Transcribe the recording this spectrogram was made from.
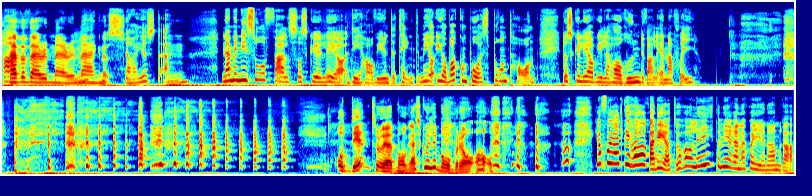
ja. Have a very Mary Magnus. Ja, just det. Mm. Nej, men i så fall så skulle jag, det har vi ju inte tänkt, men jag, jag bara kom på spontant, då skulle jag vilja ha Rundvall Energi. Och den tror jag att många skulle må bra av. Jag får ju alltid höra det, att du har lite mer energi än andra.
